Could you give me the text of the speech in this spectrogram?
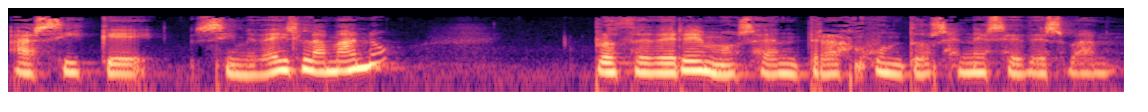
Así que, si me dais la mano, procederemos a entrar juntos en ese desván.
